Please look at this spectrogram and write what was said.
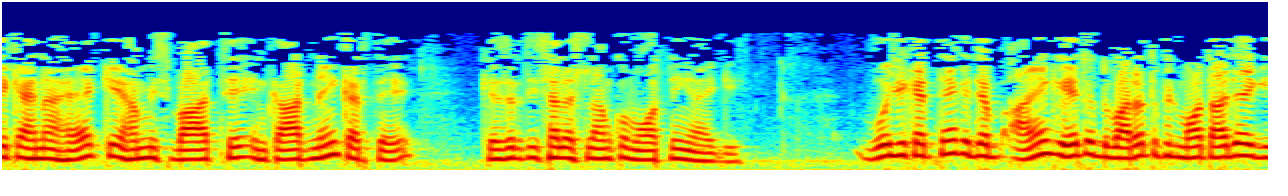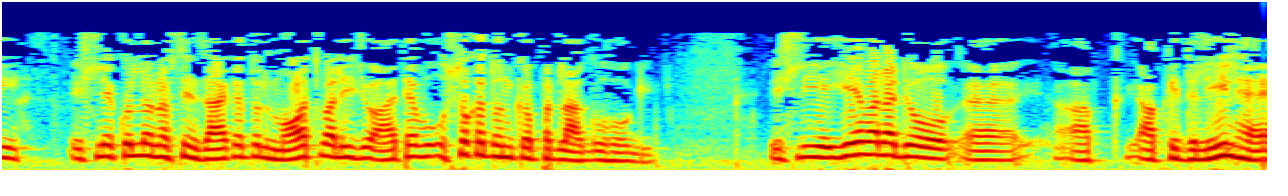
یہ کہنا ہے کہ ہم اس بات سے انکار نہیں کرتے کہ حضرت علیہ السلام کو موت نہیں آئے گی وہ یہ کہتے ہیں کہ جب آئیں گے تو دوبارہ تو پھر موت آ جائے گی اس لیے کل نفس ذائقہ الموت والی جو آیت ہے وہ اس وقت ان کے اوپر لاگو ہوگی اس لیے یہ والا جو آپ کی دلیل ہے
